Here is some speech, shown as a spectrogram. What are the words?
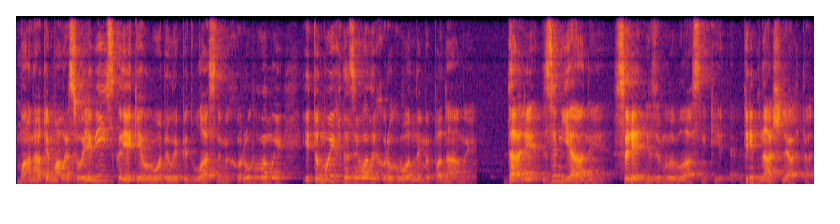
Магнати мали своє військо, яке виводили під власними хоругвами, і тому їх називали хоругвонними панами. Далі зем'яни, середні землевласники, дрібна шляхта,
